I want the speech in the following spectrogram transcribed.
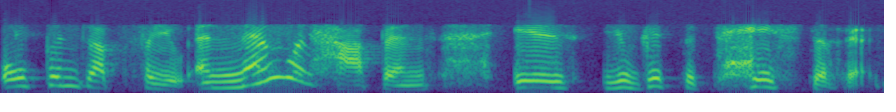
opens up for you. And then what happens is you get the taste of it.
